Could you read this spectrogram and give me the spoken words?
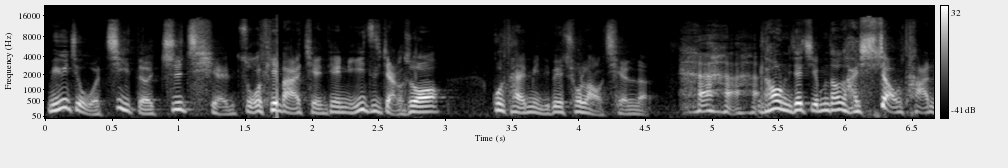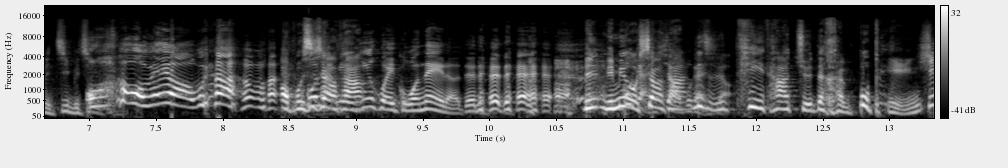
明玉姐，我记得之前昨天吧，前天你一直讲说郭台铭你被出老千了。然后你在节目当中还笑他，你记不记得？我 我没有，不要哦，不是笑他，已经回国内了，对对对。你你没有笑他，你只是替他觉得很不平。是，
